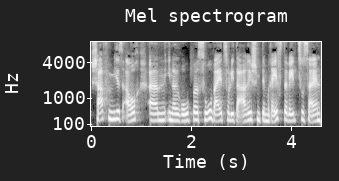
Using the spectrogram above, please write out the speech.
schaffen wir es auch ähm, in Europa so weit solidarisch mit dem Rest der Welt zu sein,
